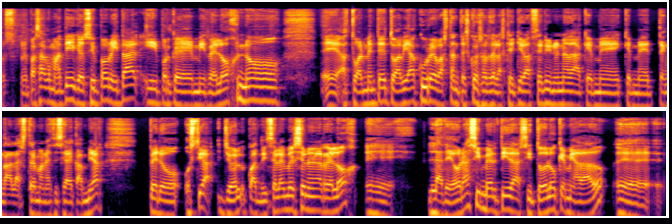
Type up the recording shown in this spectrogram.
pues me pasa como a ti, que soy pobre y tal, y porque mi reloj no. eh, actualmente todavía cubre bastantes cosas de las que quiero hacer y no hay nada que me, que me tenga la extrema necesidad de cambiar. Pero, hostia, yo cuando hice la inversión en el reloj, eh, la de horas invertidas y todo lo que me ha dado, eh,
